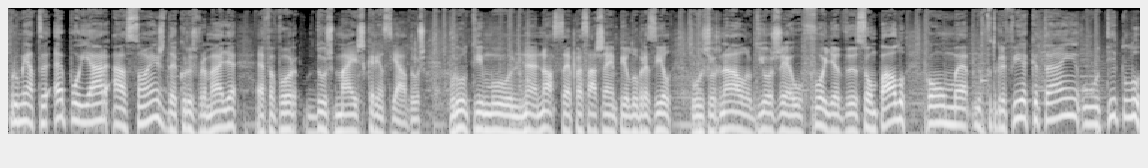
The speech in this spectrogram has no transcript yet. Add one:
promete apoiar ações da Cruz Vermelha a favor dos mais carenciados. Por último, na nossa passagem pelo Brasil, o jornal de hoje é o Folha de São Paulo, com uma fotografia que tem o título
